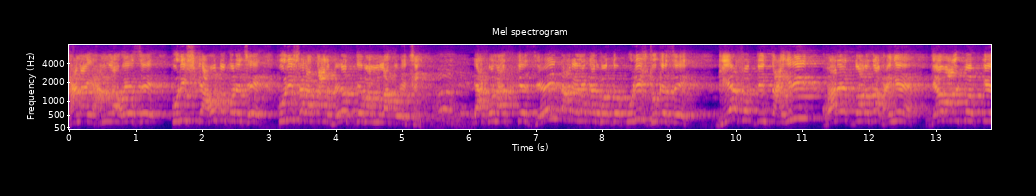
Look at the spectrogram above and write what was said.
থানায় হামলা হয়েছে, পুলিশকে আহত করেছে, পুলিশেরা তার বিরুদ্ধে মামলা করেছে। এখন আজকে যেই তার এলাকার মধ্যে পুলিশ ঢুকেছে, গিয়াসউদ্দিন তাহিরি ঘরের দরজা ভেঙে দেওয়াল টপকে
